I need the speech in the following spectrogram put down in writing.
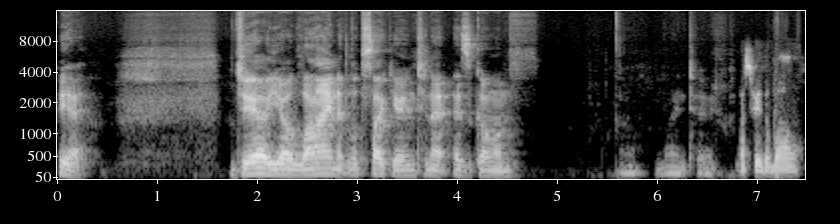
yeah. Geo, your line, it looks like your internet is gone. Oh, mine too. Must be the well.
